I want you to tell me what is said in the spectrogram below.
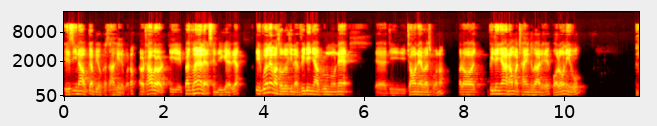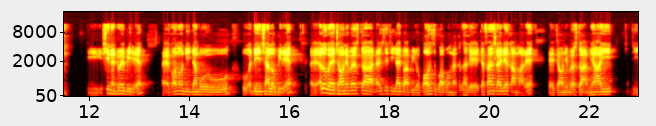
ဘေစီနာကိုကပ်ပြီးတော့ကစားခဲ့တယ်ပေါ့နော်အဲ့တော့ထားပါတော့ဒီ backline ကလည်းအဆင်ပြေခဲ့တယ်ဗျာဒီကွင်းလဲမှာဆိုလို့ရှိရင်လည်း Vitinha Bruno နဲ့အဲဒီ John Neves ပေါ့နော်အဲ့တော့ Vitinha ကနောက်မှထိုင်ကစားတယ်ဘောလုံးတွေကိုဒီရှေ့နဲ့တွဲပြီးတယ် အဲအကောင်းဆုံးဒီတမ်ပိုဟိုအတင်ချလုပ်ပြီးတယ်အဲအဲ့လိုပဲ John Neves က Dice City လိုက်ပါပြီးတော့ box to box ပုံစံကစားခဲ့တယ် defense လိုက်တဲ့အခါမှာလည်းအဲ John Neves ကအများကြီးဒီ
